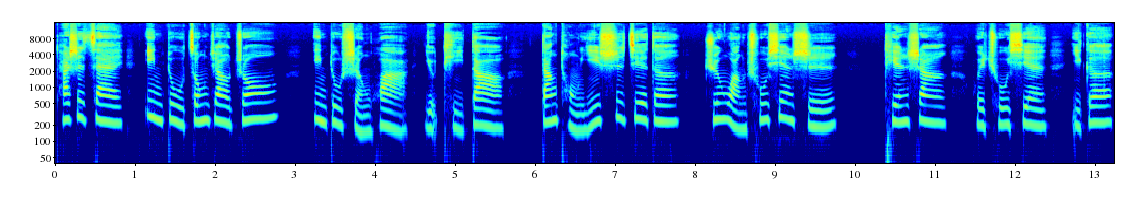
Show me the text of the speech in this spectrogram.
他是在印度宗教中，印度神话有提到，当统一世界的君王出现时，天上会出现一个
